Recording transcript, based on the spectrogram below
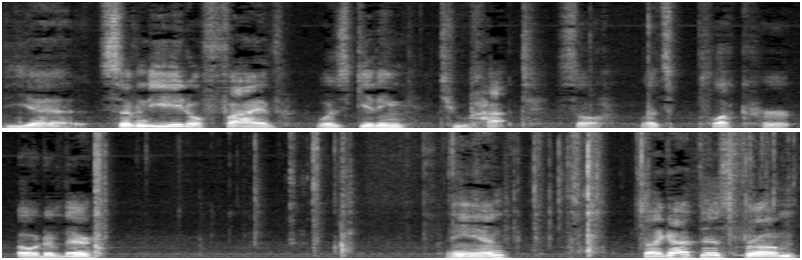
the uh, 7805 was getting too hot. So let's pluck her out of there. And so I got this from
